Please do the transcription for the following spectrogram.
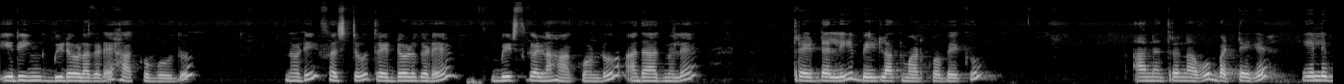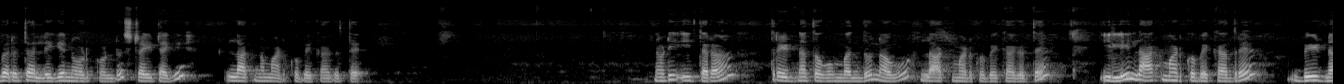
ಈ ರಿಂಗ್ ಬೀಡೊಳಗಡೆ ಹಾಕ್ಕೋಬೋದು ನೋಡಿ ಫಸ್ಟು ಥ್ರೆಡ್ ಒಳಗಡೆ ಬೀಡ್ಸ್ಗಳನ್ನ ಹಾಕ್ಕೊಂಡು ಅದಾದಮೇಲೆ ಥ್ರೆಡ್ಡಲ್ಲಿ ಬೀಡ್ ಲಾಕ್ ಮಾಡ್ಕೋಬೇಕು. ಆನಂತರ ನಾವು ಬಟ್ಟೆಗೆ ಎಲ್ಲಿ ಬರುತ್ತೋ ಅಲ್ಲಿಗೆ ನೋಡಿಕೊಂಡು ಸ್ಟ್ರೈಟಾಗಿ ಲಾಕ್ನ ಮಾಡ್ಕೋಬೇಕಾಗುತ್ತೆ. ನೋಡಿ, ಈ ಥರ ಥ್ರೆಡ್ನ ತೊಗೊಂಬಂದು ನಾವು ಲಾಕ್ ಮಾಡ್ಕೋಬೇಕಾಗುತ್ತೆ. ಇಲ್ಲಿ ಲಾಕ್ ಮಾಡ್ಕೋಬೇಕಾದ್ರೆ ಬೀಡನ್ನ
